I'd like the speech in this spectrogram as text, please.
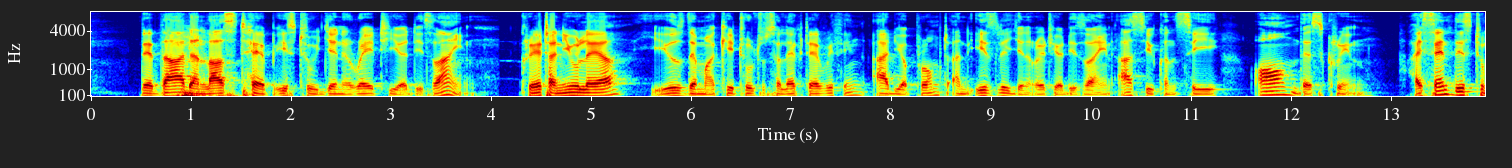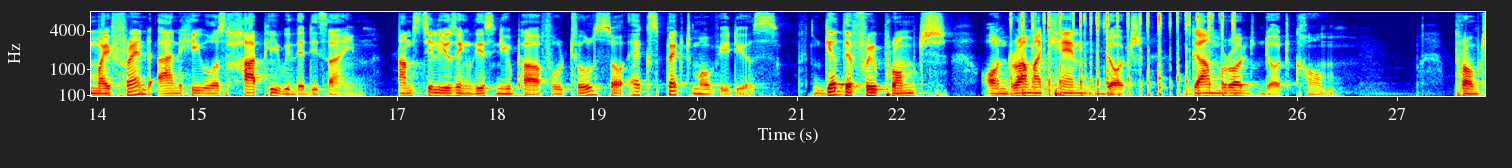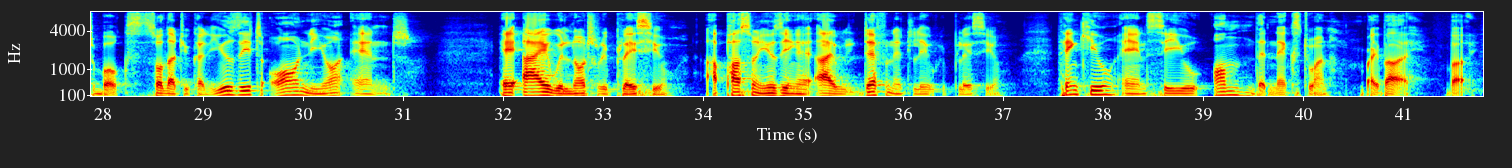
The third and last step is to generate your design. Create a new layer, use the marquee tool to select everything, add your prompt and easily generate your design as you can see on the screen. I sent this to my friend and he was happy with the design. I'm still using this new powerful tool so expect more videos. Get the free prompt on ramaken.gumroad.com prompt box so that you can use it on your end. AI will not replace you. A person using AI will definitely replace you. Thank you and see you on the next one. Bye bye. Bye.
